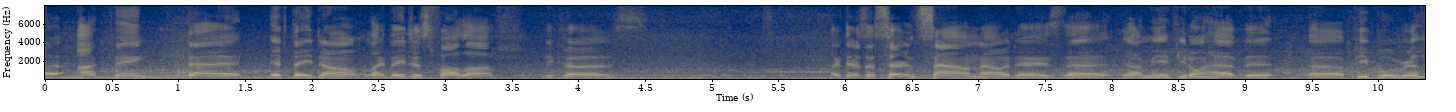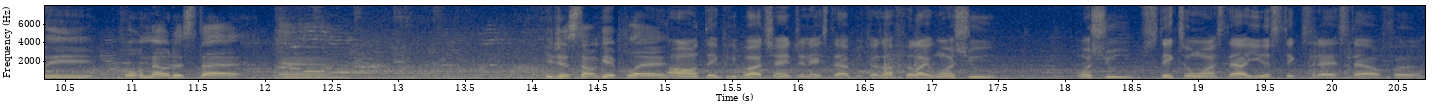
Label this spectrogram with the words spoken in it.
I think that if they don't like they just fall off because like there's a certain sound nowadays that I mean if you don't have it, uh, people really will notice that and you just don't get played. I don't think people are changing their style because I feel like once you once you stick to one style, you'll stick to that style for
